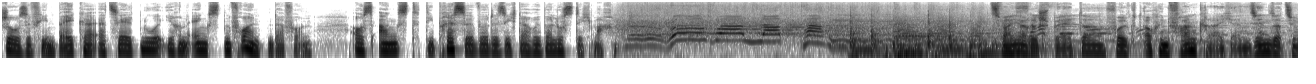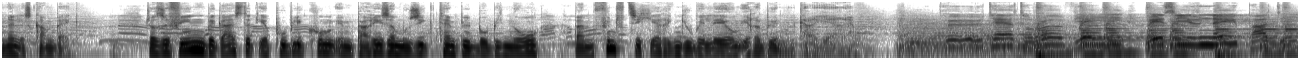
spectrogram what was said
Josephine Baker erzählt nur ihren engsten Freunden davon, aus Angst, die Presse würde sich darüber lustig machen. Zwei Jahre später folgt auch in Frankreich ein sensationelles Comeback. Josephine begeistert ihr Publikum im Pariser Musiktempel Bobino beim 50-jährigen Jubiläum ihrer Bühnenkarriere. Peut-être vieilli, mais il n'est pas dit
